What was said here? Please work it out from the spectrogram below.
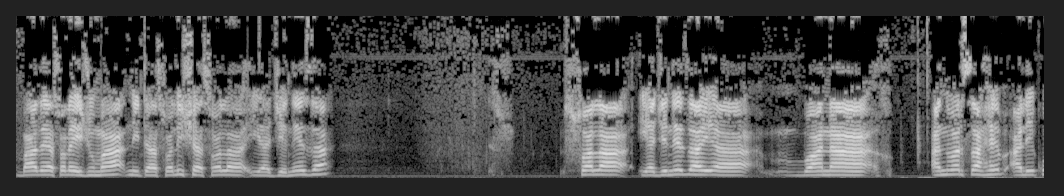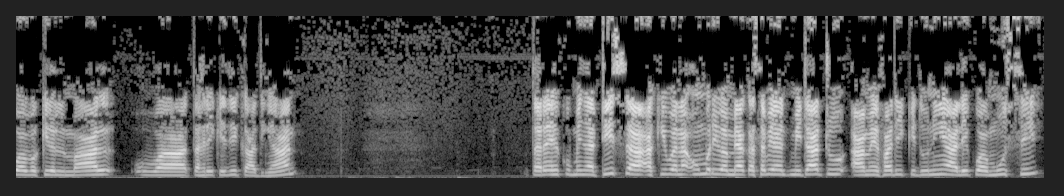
baada ya swala ya ijumaa nitaswalisha swala ya jeneza. Swala ya jeneza ya bwana anwar saheb alikuwa wakilulmal wa tahrikidi kadian tarehe kumi na tisa akiwa na umri wa miaka sabini na mitatu amefariki dunia. Alikuwa musi.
